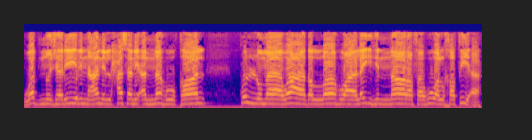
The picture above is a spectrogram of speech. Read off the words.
وابن جرير عن الحسن أنه قال كل ما وعد الله عليه النار فهو الخطيئة.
